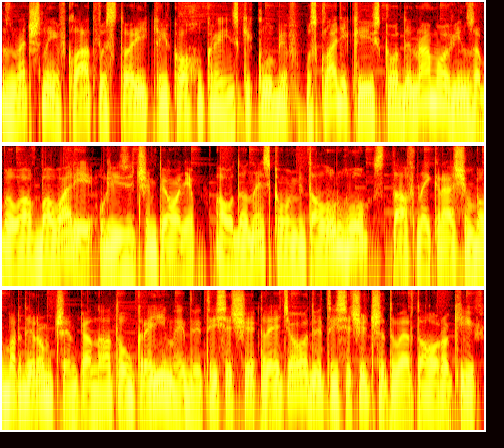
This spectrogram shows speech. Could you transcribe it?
значний вклад в історії кількох українських клубів. У складі київського Динамо він забивав Баварії у лізі чемпіонів, а у Донецькому металургу став найкращим бомбардиром чемпіонату України 2003-2004 років.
